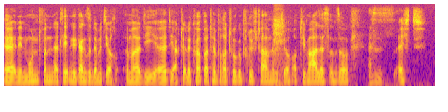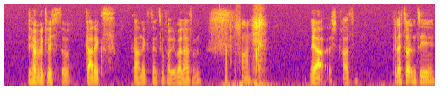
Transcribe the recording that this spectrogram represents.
äh, in den Mund von den Athleten gegangen sind, damit die auch immer die, äh, die aktuelle Körpertemperatur geprüft haben, damit die auch optimal ist und so. Also es ist echt, die haben wirklich so gar nichts, gar nichts dem Zufall überlassen. Abgefahren. Ja, echt krass. Vielleicht sollten sie,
